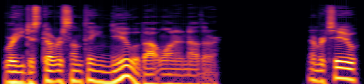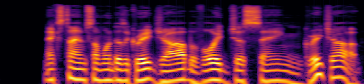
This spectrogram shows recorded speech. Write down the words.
where you discover something new about one another. Number two, next time someone does a great job, avoid just saying, Great job.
